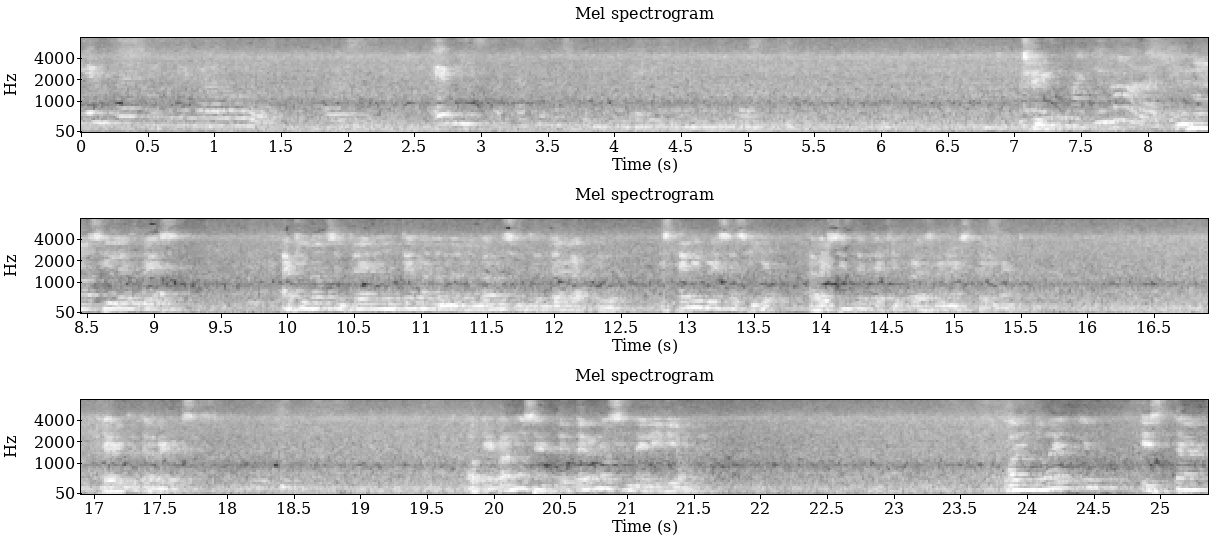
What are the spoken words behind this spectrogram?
siempre he llegado, pues, he visto, escucho, he visto cosas. Sí. No, sí las ves. Aquí vamos a entrar en un tema donde nos vamos a entender rápido. ¿Está libre esa silla? A ver, siéntate aquí para hacer un experimento. Y ahorita te regresas. Ok, vamos a entendernos en el idioma. Cuando alguien está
